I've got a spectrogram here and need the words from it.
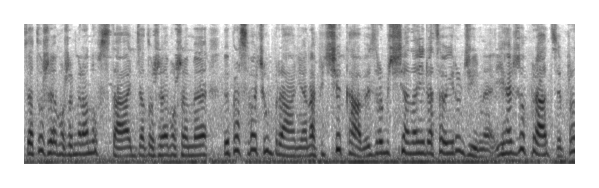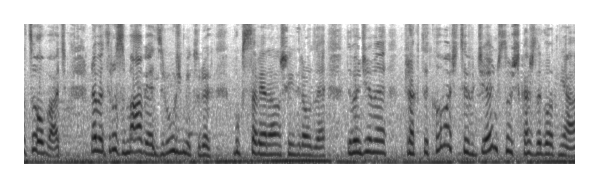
za to, że możemy rano wstać, za to, że możemy wyprasować ubrania, napić się kawy, zrobić śniadanie dla całej rodziny, jechać do pracy, pracować, nawet rozmawiać z ludźmi, których Bóg stawia na naszej drodze, gdy będziemy praktykować tę wdzięczność każdego dnia,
